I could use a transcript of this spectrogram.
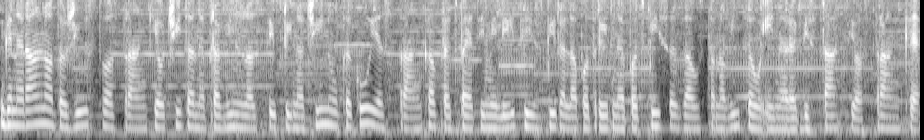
Generalno toživstvo stranke očita nepravilnosti pri načinu, kako je stranka pred petimi leti zbirala potrebne podpise za ustanovitev in registracijo stranke.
